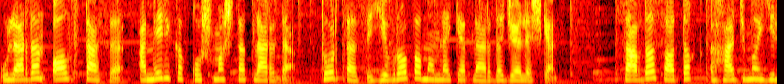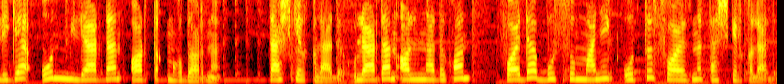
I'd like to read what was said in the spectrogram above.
ulardan oltitasi amerika qo'shma shtatlarida to'rttasi yevropa mamlakatlarida joylashgan. Savdo sotiq hajmi yiliga o'n milliarddan ortiq miqdorni tashkil qiladi. Ulardan olinadigan foyda bu summaning o'ttiz foizini tashkil qiladi.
